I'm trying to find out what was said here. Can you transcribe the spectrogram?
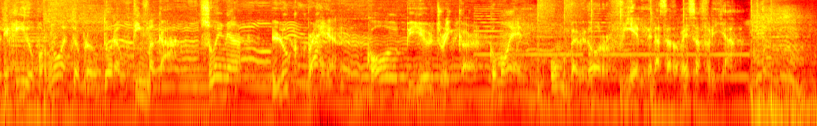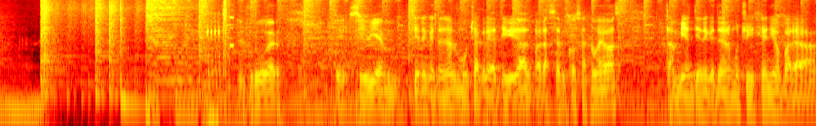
Elegido por nuestro productor Agustín Macá. Suena Luke Bryan, Cold Beer Drinker. Como él, un bebedor fiel de la cerveza fría. El brewer, eh, si bien tiene que tener mucha creatividad para hacer cosas nuevas, también tiene que tener mucho ingenio para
